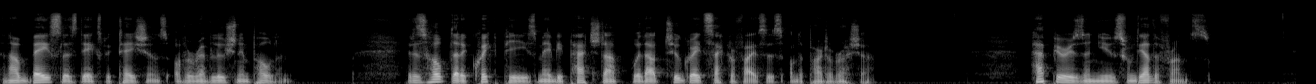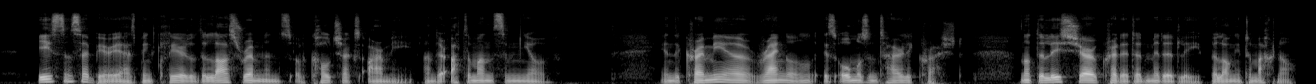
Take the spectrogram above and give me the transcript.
and how baseless the expectations of a revolution in Poland. It is hoped that a quick peace may be patched up without too great sacrifices on the part of Russia. Happier is the news from the other fronts. Eastern Siberia has been cleared of the last remnants of Kolchak's army under Ataman Semyonov. In the Crimea, Wrangel is almost entirely crushed not the least share of credit admittedly belonging to Makhno.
